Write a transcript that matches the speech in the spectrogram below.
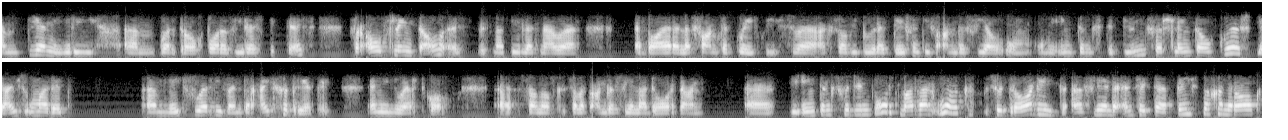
um, teen hierdie um, oordraagbare virus siektes, veral slengtel is is natuurlik nou 'n 'n baie relevante kwessie. So ek sal die boere definitief aanbeveel om om die entings te doen vir slengtelkoors, juis omdat dit um, net voor die winter uitgebreek het in die Noord-Kaap. Uh, sal ek sal ek aanbeveel dat daar dan uh die entings gedoen word, maar dan ook sodra die uh, vleiende insekte pes begin raak,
